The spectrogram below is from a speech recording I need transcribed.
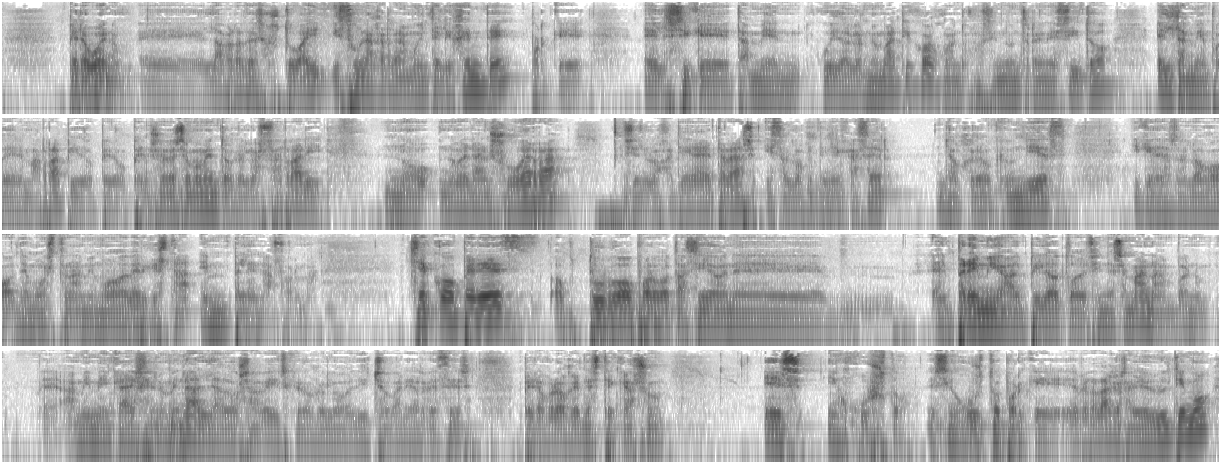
pero bueno, eh, la verdad es que estuvo ahí, hizo una carrera muy inteligente, porque él sí que también cuidó los neumáticos, cuando fue haciendo un trenecito, él también podía ir más rápido, pero pensó en ese momento que los Ferrari no, no eran su guerra, sino lo que tenía detrás, hizo lo que tenía que hacer, yo creo que un 10, y que desde luego demuestra a mi modo de ver que está en plena forma. Checo Pérez obtuvo por votación eh, el premio al piloto de fin de semana. Bueno, a mí me cae fenomenal, ya lo sabéis, creo que lo he dicho varias veces, pero creo que en este caso es injusto. Es injusto porque es verdad que salió el último,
